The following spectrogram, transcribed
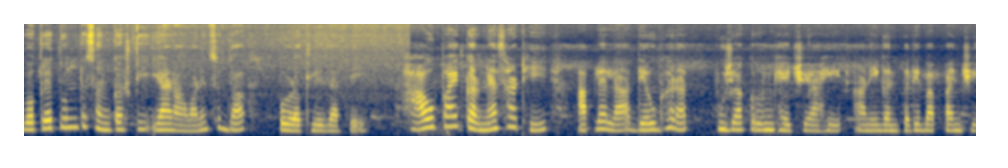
वक्रतुंड संकष्टी या नावाने सुद्धा ओळखली जाते. हा उपाय करण्यासाठी आपल्याला देवघरात पूजा करून घ्यायची आहे आणि गणपती बाप्पांची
